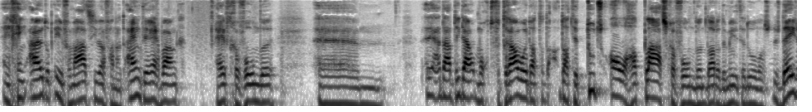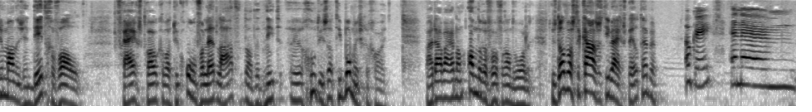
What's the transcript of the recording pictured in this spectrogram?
En ging uit op informatie waarvan uiteindelijk de rechtbank heeft gevonden Ehm, ja, dat hij daarop mocht vertrouwen dat, het, dat de toets al had plaatsgevonden dat het een militair doel was. Dus deze man is in dit geval vrijgesproken, wat natuurlijk onverlet laat dat het niet uh, goed is dat die bom is gegooid. Maar daar waren dan anderen voor verantwoordelijk. Dus dat was de casus die wij gespeeld hebben. Oké, en uh,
